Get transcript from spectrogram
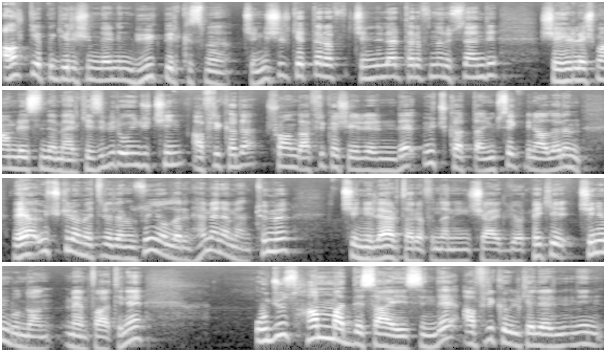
Altyapı girişimlerinin büyük bir kısmı Çinli şirketler, Çinliler tarafından üstlendi. Şehirleşme hamlesinde merkezi bir oyuncu Çin. Afrika'da şu anda Afrika şehirlerinde 3 kattan yüksek binaların veya 3 kilometreden uzun yolların hemen hemen tümü Çinliler tarafından inşa ediliyor. Peki Çin'in bundan menfaatine ucuz ham madde sayesinde Afrika ülkelerinin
